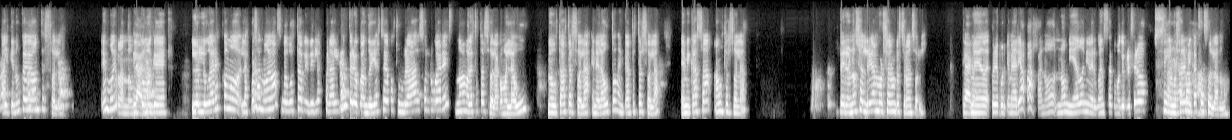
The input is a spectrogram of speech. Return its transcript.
al que nunca he ido antes sola. Es muy random. Claro. Como que los lugares como las cosas nuevas me gusta vivirlas con alguien, pero cuando ya estoy acostumbrada a esos lugares no me molesta estar sola. Como en la U me gustaba estar sola, en el auto me encanta estar sola, en mi casa amo estar sola, pero no saldría a almorzar a un restaurante sola. Claro. Me- pero porque me daría paja, ¿no? No miedo ni vergüenza, como que prefiero Sí, almorzar en mi casa sola, ¿no?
